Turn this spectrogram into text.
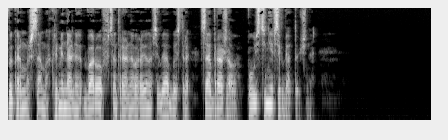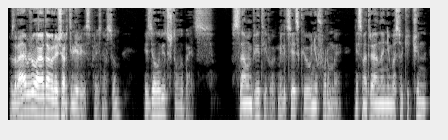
выкормыш самых криминальных дворов центрального района всегда быстро соображал, пусть и не всегда точно. «Здравия желаю, товарищ артиллерист», — произнес он и сделал вид, что улыбается. Сам вид его, милицейской униформы, несмотря на невысокий чин,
